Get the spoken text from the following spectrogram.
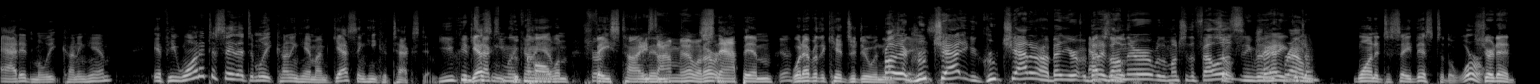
added Malik Cunningham. If he wanted to say that to Malik Cunningham, I'm guessing he could text him. You can I'm guessing text you Malik could call him, Sure. FaceTime, FaceTime, him, yeah, whatever. snap him, Yeah. whatever the kids are doing. Probably a group chat. You could group chat him. I bet you're. I bet he's on there with a bunch of the So and he'd like, hey, Brown wanted to say this to the world. Sure did.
